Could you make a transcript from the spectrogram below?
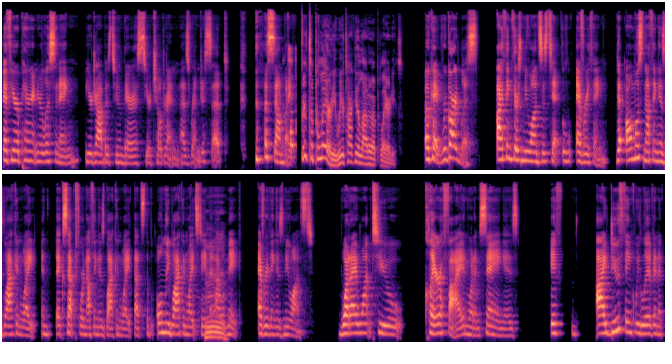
if you're a parent and you're listening, your job is to embarrass your children, as Ren just said. a soundbite. It's a polarity. We are talking a lot about polarities. Okay, regardless, I think there's nuances to everything. That almost nothing is black and white, and except for nothing is black and white. That's the only black and white statement mm. I will mm. make. Everything is nuanced. What I want to clarify and what I'm saying is if I do think we live in a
